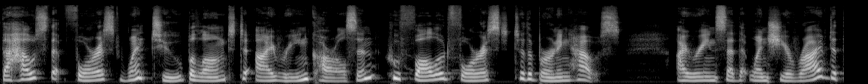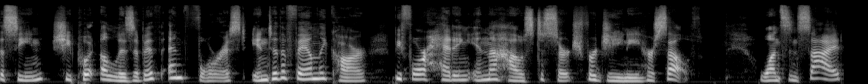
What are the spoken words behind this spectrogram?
The house that Forrest went to belonged to Irene Carlson, who followed Forrest to the burning house. Irene said that when she arrived at the scene, she put Elizabeth and Forrest into the family car before heading in the house to search for Jeannie herself. Once inside,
